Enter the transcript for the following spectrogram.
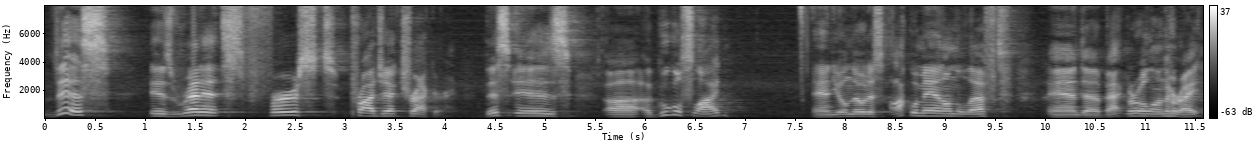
This is Reddit's first project tracker. This is uh, a Google slide and you'll notice Aquaman on the left and uh, Batgirl on the right.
